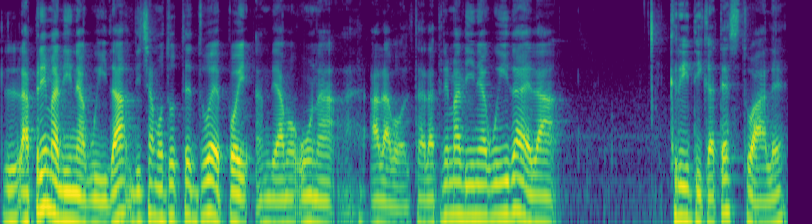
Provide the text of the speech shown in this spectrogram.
La prima linea guida, diciamo tutte e due e poi andiamo una alla volta. La prima linea guida è la critica testuale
